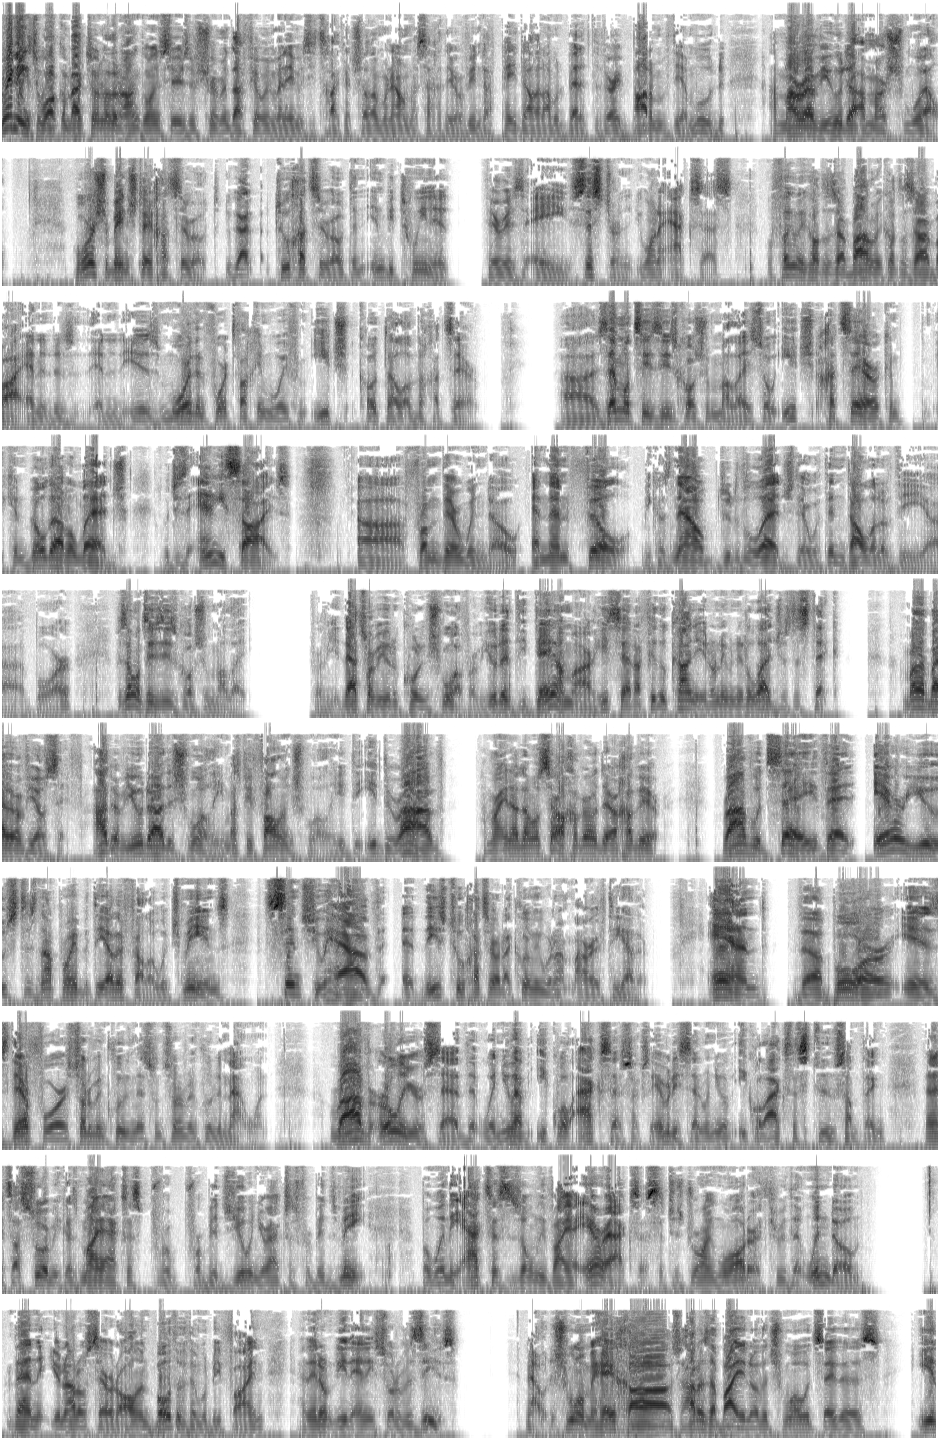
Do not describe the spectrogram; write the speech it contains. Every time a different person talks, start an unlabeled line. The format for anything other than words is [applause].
Greetings and welcome back to another ongoing series of Sherman Daf Yomi. My name is Yitzchak Shalom. We're now on Masachet Eruvin Daf Pei Dalet Amud Bet at the very bottom of the Amud. Amar Rav Yehuda Amar Shmuel. Bor Shebein Shtei Chatzerot. You've got two Chatzerot and in between it there is a cistern that you want to access. And it is, and it is more than four tfachim away from each kotel of the Chatzer. Uh, so each Chatzer can can build out a ledge, which is any size, uh, from their window, and then fill, because now, due to the ledge, they're within dalet of the, uh, bore. That's Rabbi Yehuda quoting Shmuel. Rabbi Yehuda Didei Amar, he said, Afilu Kanya, you don't even need a ledge, just a stick. Mother by the Rav Yosef. Ad Rav Yehuda the Shmuel, he must be following Shmuel. He, the Rav. Rav would say that air use does not prohibit the other fellow, which means since you have uh, these two chatzerot, clearly were not married together, and the bore is therefore sort of including this one, sort of including that one. Rav earlier said that when you have equal access, actually everybody said when you have equal access to something, then it's asur because my access for, forbids you and your access forbids me. But when the access is only via air access, such as drawing water through the window, then you're not osir at all, and both of them would be fine, and they don't need any sort of aziz. Now, the Shmuel mehecha, so how does Abaye know that Shmuel would say this? Saw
